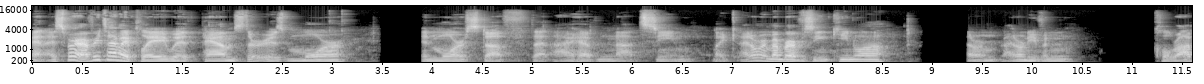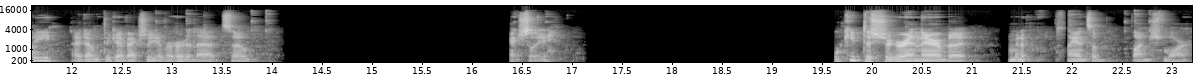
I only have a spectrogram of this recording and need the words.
Man, I swear, every time I play with Pams, there is more and more stuff that I have not seen. Like, I don't remember ever seeing quinoa. I don't, I don't even... Kohlrabi? I don't think I've actually ever heard of that, so... Actually... We'll keep the sugar in there, but I'm going to plant a bunch more.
